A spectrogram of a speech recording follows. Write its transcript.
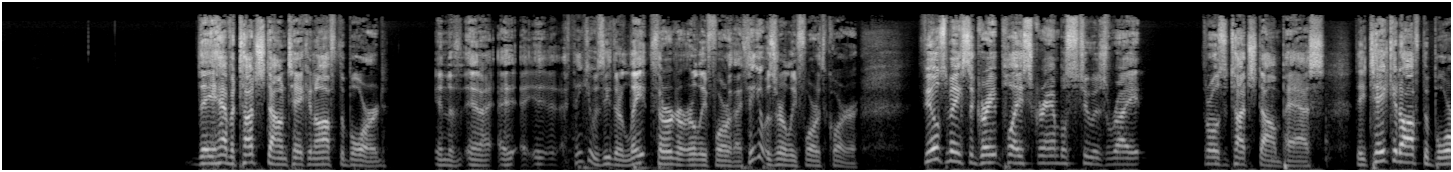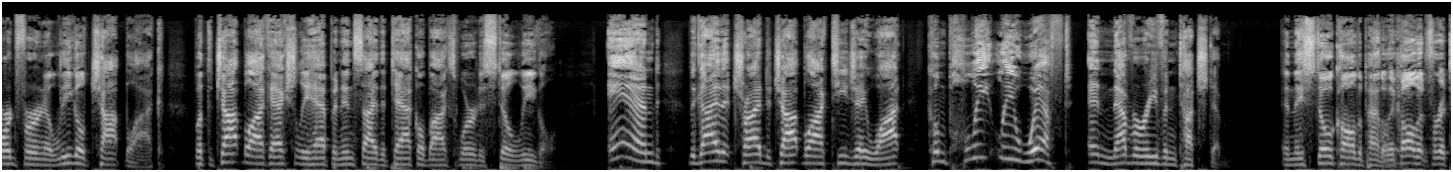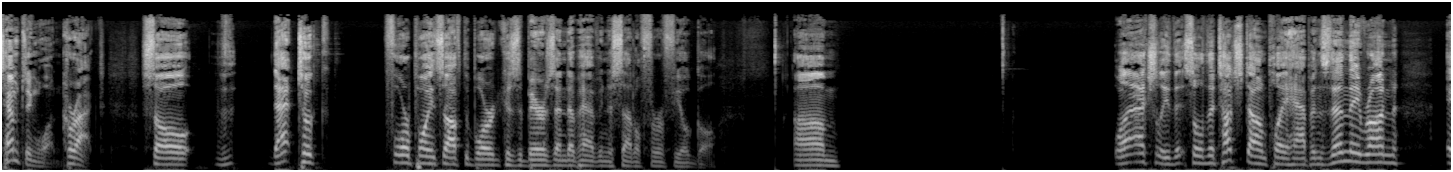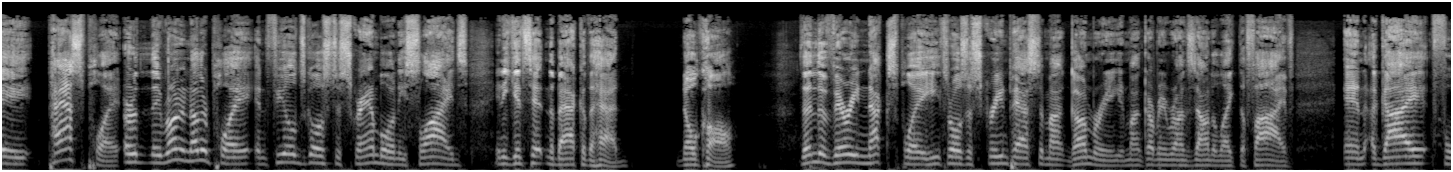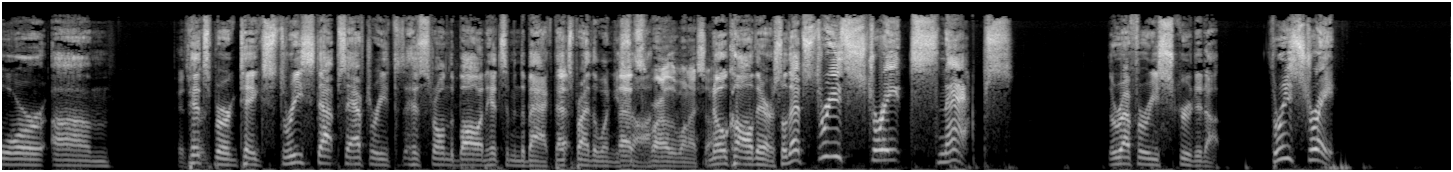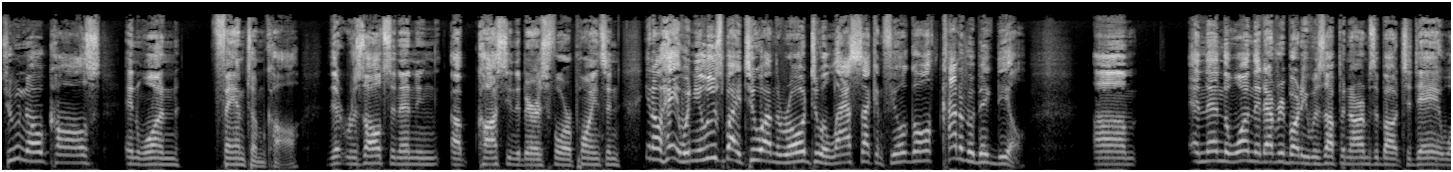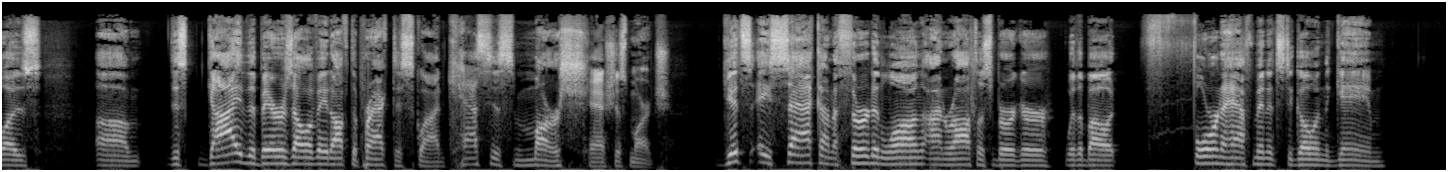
they have a touchdown taken off the board in the and I, I, I think it was either late third or early fourth. I think it was early fourth quarter. Fields makes a great play, scrambles to his right, throws a touchdown pass. They take it off the board for an illegal chop block, but the chop block actually happened inside the tackle box where it is still legal. And the guy that tried to chop block TJ Watt completely whiffed and never even touched him. And they still called a penalty. So they called it for attempting one. Correct. So th- that took four points off the board because the Bears end up having to settle for a field goal. Um. Well, actually, th- so the touchdown play happens. Then they run a pass play, or they run another play, and Fields goes to scramble and he slides and he gets hit in the back of the head. No call. Then the very next play, he throws a screen pass to Montgomery, and Montgomery runs down to like the five. And a guy for um, Pittsburgh. takes three steps after he th- has thrown the ball and hits him in the back. That's probably the one you That's saw. That's probably the one I saw. No call there. So that's three straight snaps. The referee screwed it up. Three straight. Two no calls and one phantom call that results in ending up costing the Bears four points. And, you know, hey, when you lose by two on the road to a last second field goal, kind of a big deal. Um, and then the one that everybody was up in arms about today was um, this guy the Bears elevate off the practice squad, Cassius Marsh Cassius Marsh. gets a sack on a third and long on Roethlisberger with about four and a half minutes to go in the game,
